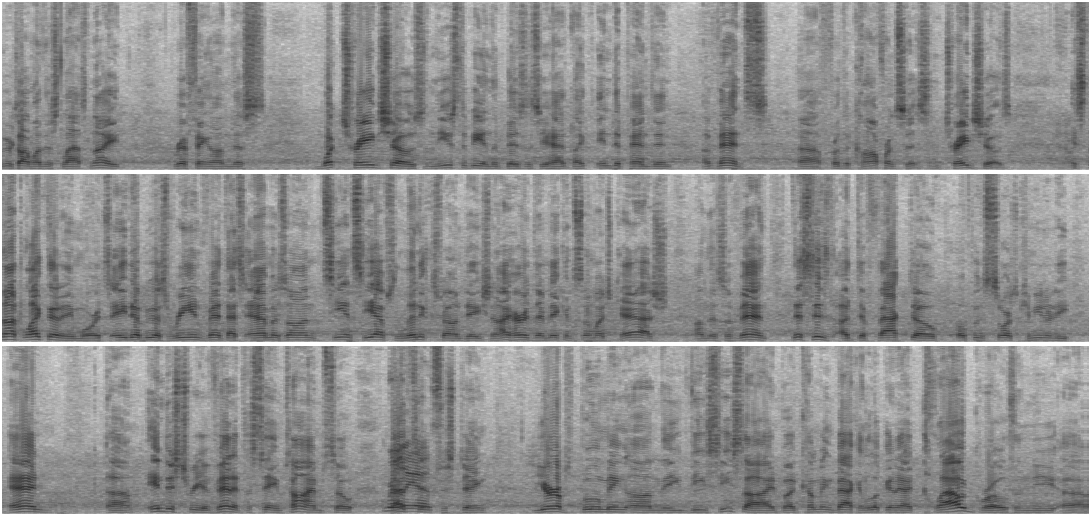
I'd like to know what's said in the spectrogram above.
we were talking about this last night, riffing on this. What trade shows? And they used to be in the business, you had like independent events uh, for the conferences and trade shows. It's not like that anymore. It's AWS reInvent. That's Amazon, CNCF's Linux Foundation. I heard they're making so much cash on this event. This is a de facto open source community and um, industry event at the same time. So Really that's is. interesting. Europe's booming on the VC side, but coming back and looking at cloud growth in the uh,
